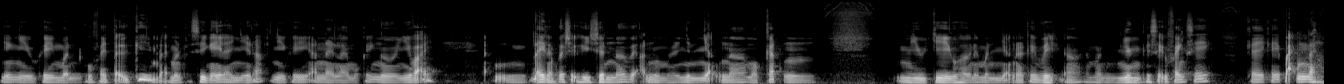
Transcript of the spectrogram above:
Nhưng nhiều khi mình cũng phải tự kiềm lại mình phải suy nghĩ lại như đó. Nhiều khi anh này là một cái người như vậy đây là một cái sự hy sinh đối với anh mà mình nhìn nhận nó một cách nhiều chiều hơn để mình nhận ra cái việc đó để mình ngừng cái sự phán xét cái cái bản năng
